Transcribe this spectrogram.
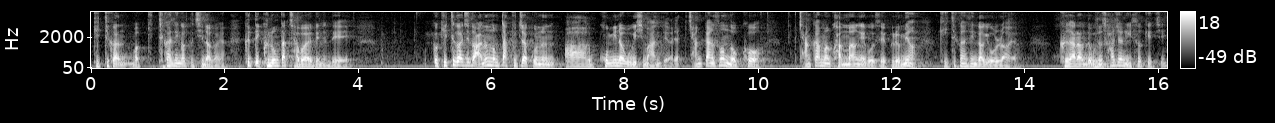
기특한 막 기특한 생각도 지나가요. 그때 그놈 딱 잡아야 되는데 그 기특하지도 않은 놈 딱 붙잡고는 아 고민하고 계시면 안 돼요. 잠깐 손 놓고 잠깐만 관망해 보세요. 그러면 기특한 생각이 올라와요. 그 사람도 무슨 사정이 있었겠지?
